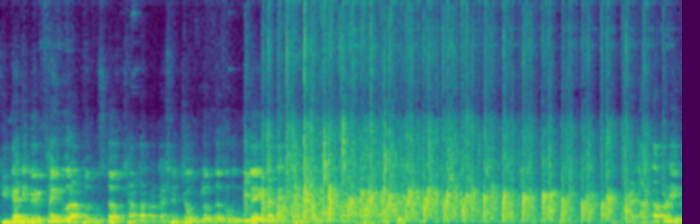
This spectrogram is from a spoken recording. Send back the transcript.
की त्यांनी वेबसाईटवर आपलं पुस्तक शारदा प्रकाशनच्या उपलब्ध करून दिलंय. पण एक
